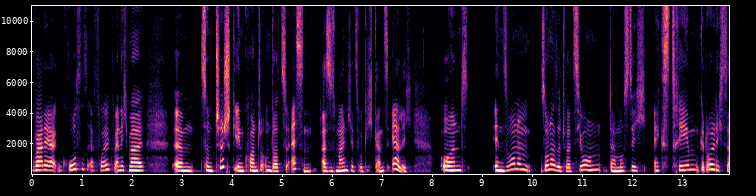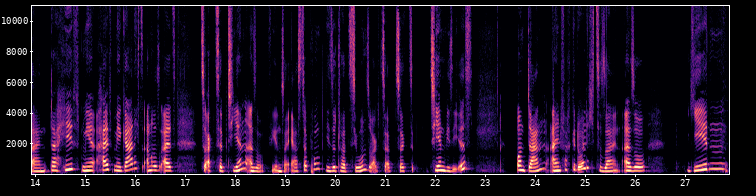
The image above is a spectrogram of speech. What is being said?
war der großes Erfolg, wenn ich mal ähm, zum Tisch gehen konnte, um dort zu essen. Also das meine ich jetzt wirklich ganz ehrlich. Und in so einem so einer Situation, da musste ich extrem geduldig sein. Da hilft mir, half mir gar nichts anderes als zu akzeptieren, also wie unser erster Punkt, die Situation so zu akzeptieren, wie sie ist, und dann einfach geduldig zu sein. Also jeden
